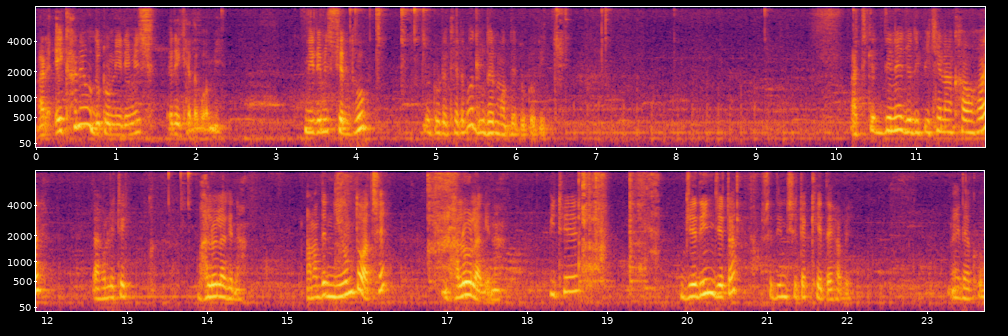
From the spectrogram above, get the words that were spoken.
আর এখানেও দুটো নিরামিষ রেখে দেবো আমি। নিরামিষ সেদ্ধ দুটো রেখে দেবো, দুধের মধ্যে দুটো দিচ্ছি। আজকের দিনে যদি পিঠে না খাওয়া হয়, তাহলে ঠিক ভালো লাগে না। আমাদের নিয়ম তো আছে, ভালো লাগে না। পিঠে যেদিন যেটা, সেদিন সেটা খেতে হবে। এই দেখো।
